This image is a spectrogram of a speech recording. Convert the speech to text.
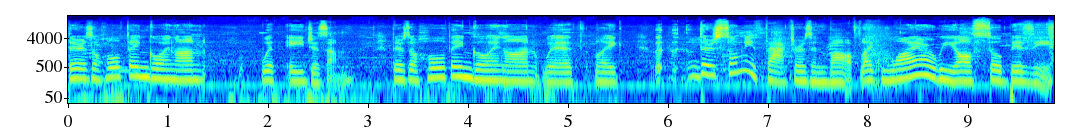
There's a whole thing going on with ageism. There's a whole thing going on with like there's so many factors involved. Like, why are we all so busy?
